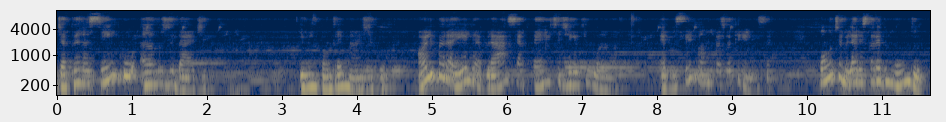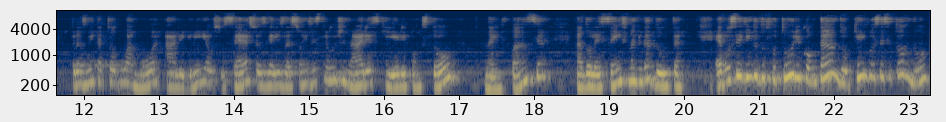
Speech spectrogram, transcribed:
de apenas 5 anos de idade. E o encontro é mágico Olhe para ele, abrace, aperte e diga que o ama. É você falando para sua criança. Conte a melhor história do mundo. Transmita todo o amor, a alegria, o sucesso, as realizações extraordinárias que ele conquistou na infância, na adolescência e na vida adulta. É você vindo do futuro e contando quem você se tornou.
